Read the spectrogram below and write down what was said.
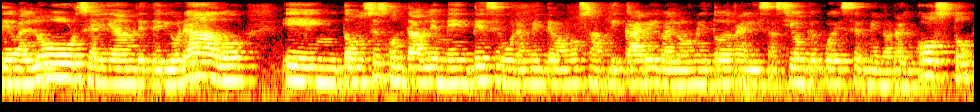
de valor, se hayan deteriorado, entonces contablemente seguramente vamos a aplicar el valor neto de realización que puede ser menor al costo.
